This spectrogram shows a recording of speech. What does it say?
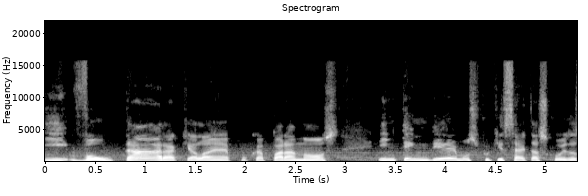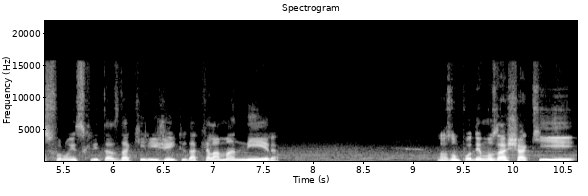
e voltar àquela época para nós entendermos por que certas coisas foram escritas daquele jeito e daquela maneira. Nós não podemos achar que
